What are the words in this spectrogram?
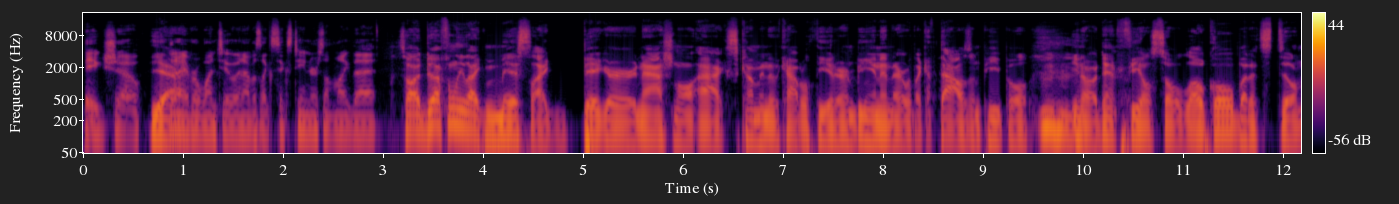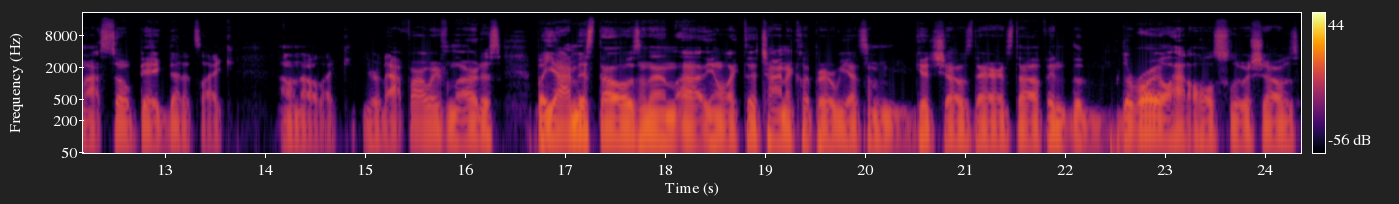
big show Yeah. that I ever went to, and I was like 16 or something like that. So I definitely like miss like bigger national acts coming to the Capitol Theater and being in there with like a thousand people. Mhm. You know, it didn't feel so local, but it's still not so big that it's like I don't know, like you're that far away from the artist. But yeah, I missed those, and then uh, you know, like the China Clipper, we had some good shows there and stuff. And the the Royal had a whole slew of shows.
